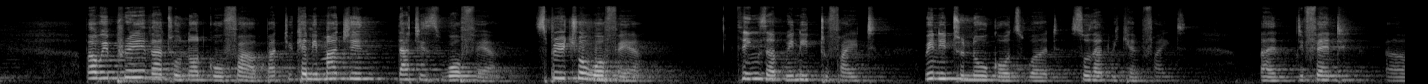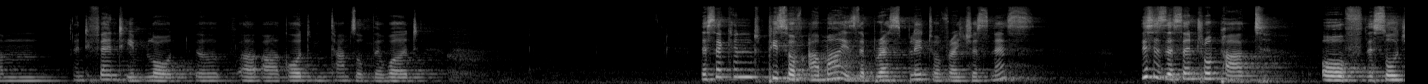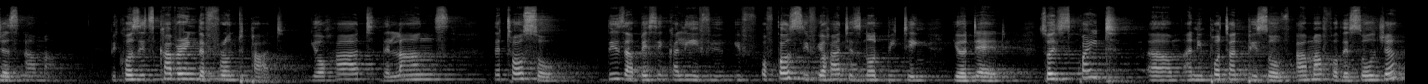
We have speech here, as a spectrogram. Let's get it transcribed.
But we pray that will not go far. But you can imagine that is warfare, spiritual warfare, things that we need to fight. We need to know God's word so that we can fight and defend um, and defend Him, Lord, uh, uh, our God, in terms of the word. The second piece of armor is the breastplate of righteousness. This is the central part of the soldier's armor because it's covering the front part your heart, the lungs, the torso. These are basically, if you, if, of course, if your heart is not beating, you're dead. So it's quite um, an important piece of armor for the soldier.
